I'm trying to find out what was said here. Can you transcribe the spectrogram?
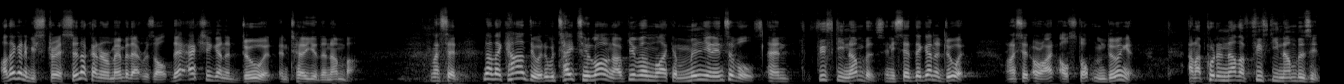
oh, they're going to be stressed. They're not going to remember that result. They're actually going to do it and tell you the number. And I said, no, they can't do it. It would take too long. I've given them like a million intervals and 50 numbers. And he said, they're going to do it. And I said, all right, I'll stop them doing it. And I put another 50 numbers in.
